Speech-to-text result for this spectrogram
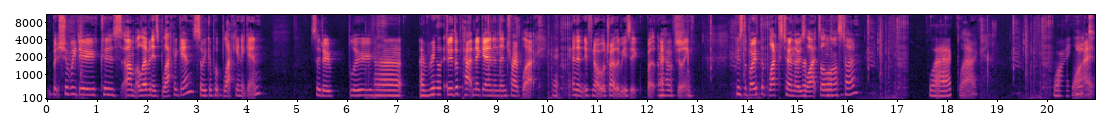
but should we do, because um, 11 is black again, so we could put black in again. So do blue, Uh, I really. do the pattern again, and then try black. Okay. And then if not, we'll try the music, but I have a feeling. Because the both the blacks turned those lights on last time. Black, Black, white, white,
